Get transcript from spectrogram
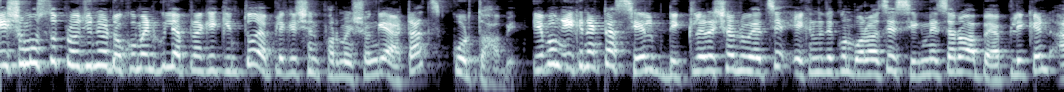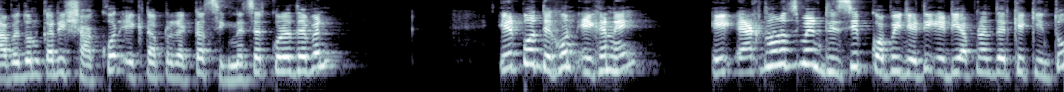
এই সমস্ত প্রয়োজনীয় ডকুমেন্টগুলি আপনাকে কিন্তু অ্যাপ্লিকেশন ফর্মের সঙ্গে অ্যাটাচ করতে হবে। এবং এখানে একটা সেলফ ডিক্লারেশন রয়েছে। এখানে দেখুন বলা আছে সিগনেচার অফ অ্যাপ্লিকেন্ট আবেদনকারী স্বাক্ষর। এখানে আপনারা একটা সিগনেচার করে দেবেন। এরপর দেখুন, এখানে এই অ্যাকনোলজমেন্ট রিসিভ কপি যেটি, এটি আপনাদেরকে কিন্তু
